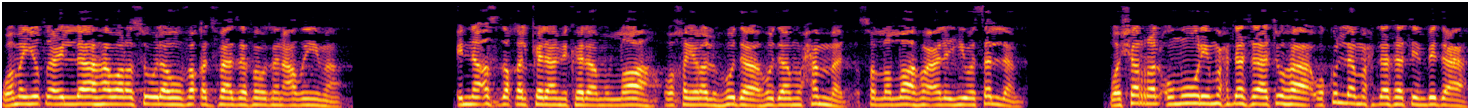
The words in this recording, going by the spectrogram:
ومن يطع الله ورسوله فقد فاز فوزا عظيما. إن أصدق الكلام كلام الله وخير الهدى هدى محمد صلى الله عليه وسلم وشر الأمور محدثاتها وكل محدثة بدعة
